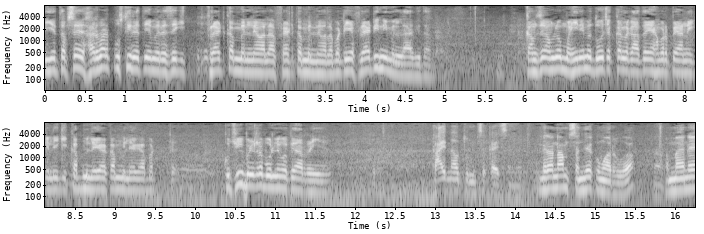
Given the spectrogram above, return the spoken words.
ये तब से हर बार पूछती रहती है मेरे से कि फ्लैट कब मिलने वाला फ्लैट कब मिलने वाला बट ये फ्लैट ही नहीं मिल रहा है अभी तक। कम से कम हम लोग महीने में दो चक्कर लगाते हैं यहाँ पर पे आने के लिए कि कब मिलेगा कब मिलेगा बट कुछ भी बिल्डर बोलने को तैयार नहीं है। काय नाव तुमचं काय सांगा? मेरा नाम संजय कुमार हुआ। हाँ। मैंने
